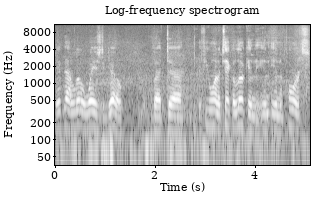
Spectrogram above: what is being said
They've got a little ways to go. But uh, if you want to take a look in, in, in the ports,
